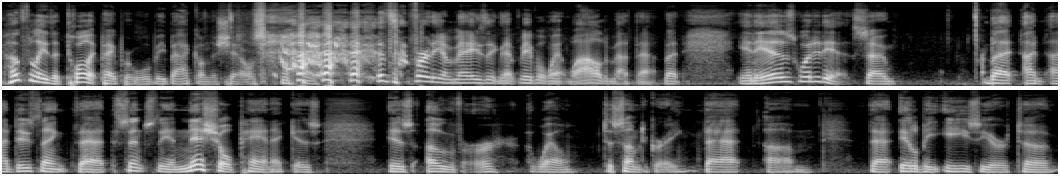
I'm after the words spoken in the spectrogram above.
hopefully the toilet paper will be back on the shelves. it's pretty amazing that people went wild about that, but it is what it is. So but I, I do think that since the initial panic is is over, well, to some degree, that um, that it'll be easier to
